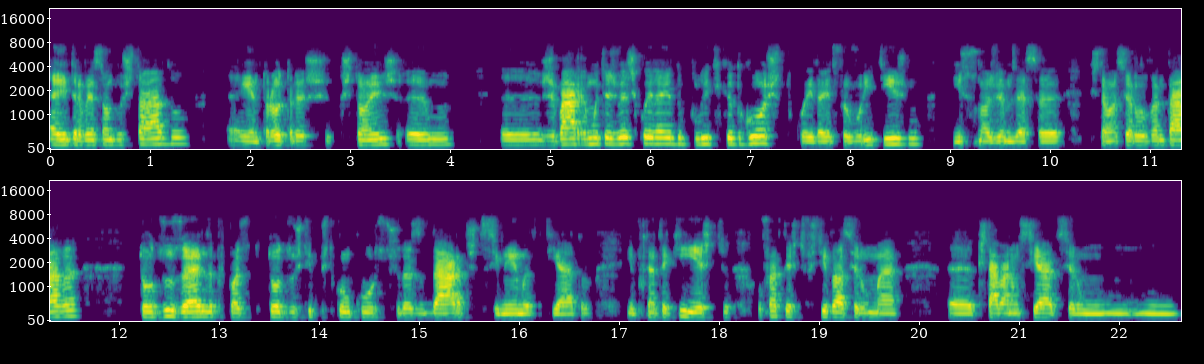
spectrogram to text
a intervenção do Estado, eh, entre outras questões, um, uh, esbarra muitas vezes com a ideia de política de gosto, com a ideia de favoritismo. Isso nós vemos essa questão a ser levantada todos os anos, a propósito de todos os tipos de concursos, das, de artes, de cinema, de teatro, e portanto aqui este, o facto deste festival ser uma, uh, que estava anunciado ser um, um,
